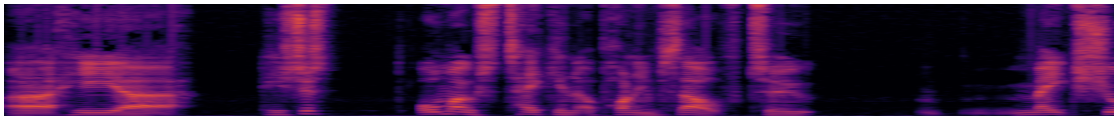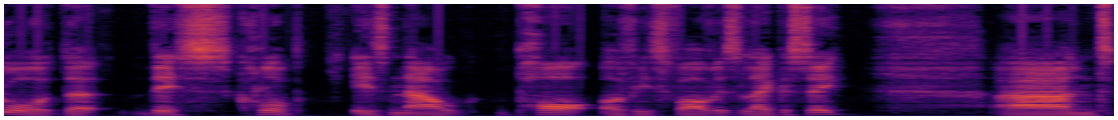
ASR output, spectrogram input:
Uh, he uh, he's just almost taken it upon himself to make sure that this club is now part of his father's legacy. And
